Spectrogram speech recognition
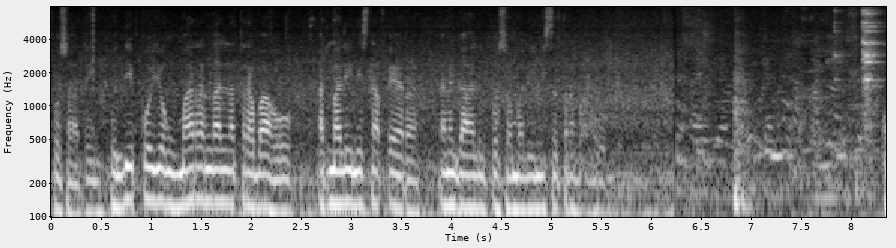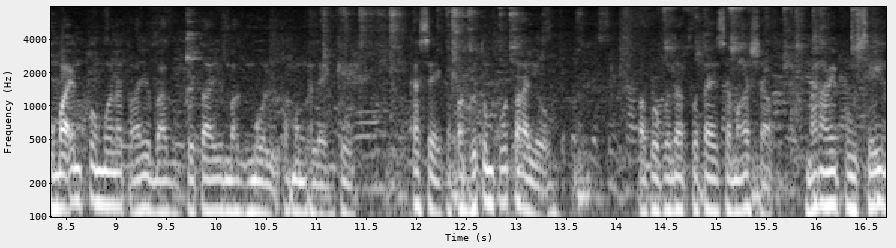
po sa atin. Kundi po yung marangal na trabaho at malinis na pera na nagaling po sa malinis na trabaho. Kumain po muna tayo bago po tayo mag-mall o mamalengke. Kasi kapag gutom po tayo, pagpupunta po tayo sa mga shop, marami pong sale,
